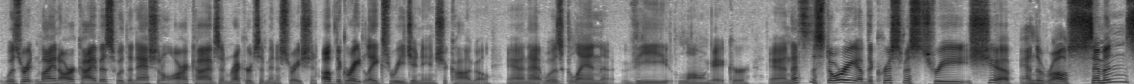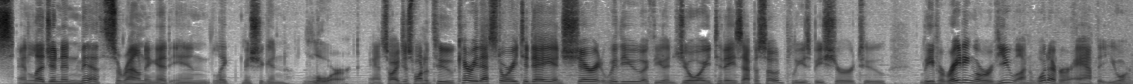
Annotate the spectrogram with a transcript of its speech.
was written by an archivist with the National Archives and Records Administration of the Great Lakes region in Chicago. And that was Glenn V. Longacre. And that's the story of the Christmas tree ship and the Ross Simmons and legend and myth surrounding it in Lake Michigan lore. And so I just wanted to carry that story today and share it with you. If you enjoyed today's episode, please be sure to leave a rating or review on whatever app that you are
